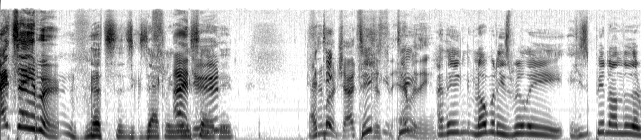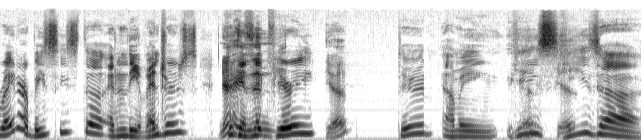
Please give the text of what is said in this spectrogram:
lightsaber. That's that's exactly what Aye, he said, dude. dude. I Samuel Jackson's just in everything. I think nobody's really. He's been under the radar, but he's, he's the and in the Avengers. Yeah, he's Nick in- Fury, Yep. Dude. I mean, he's yep. he's uh.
